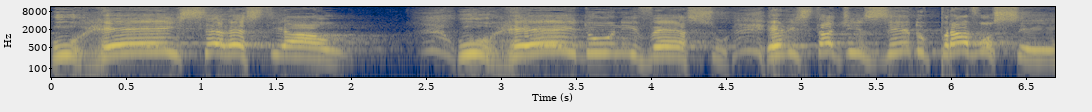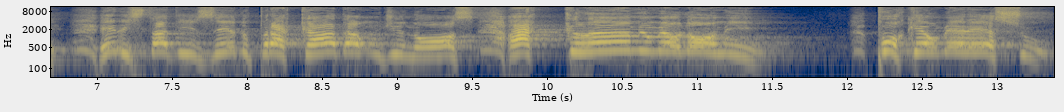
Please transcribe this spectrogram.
O Rei Celestial, o Rei do universo, Ele está dizendo para você, Ele está dizendo para cada um de nós: aclame o meu nome, porque eu mereço.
